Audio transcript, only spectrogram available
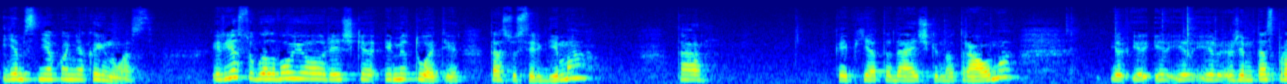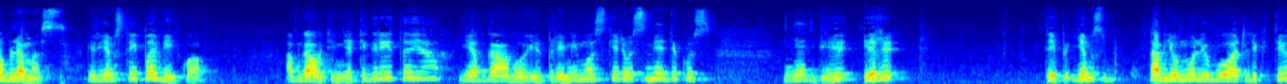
jiems nieko nekainuos. Ir jie sugalvojo, reiškia, imituoti tą susirgymą, tą, kaip jie tada aiškino, traumą ir, ir, ir, ir, ir rimtas problemas. Ir jiems tai pavyko apgauti ne tik greitąją, jie apgavo ir prieimimo skiriaus medikus. Netgi. Ir, ir taip, jiems Tam jaunuoliui buvo atlikti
